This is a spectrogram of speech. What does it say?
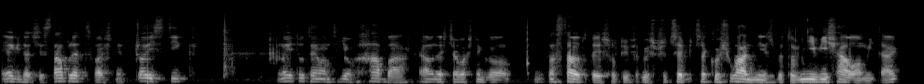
Jak widać jest tablet, właśnie joystick. No i tutaj mam takiego huba. Ja będę chciał właśnie go na stałe tutaj sobie jakoś przyczepić, jakoś ładnie, żeby to nie wisiało mi, tak?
